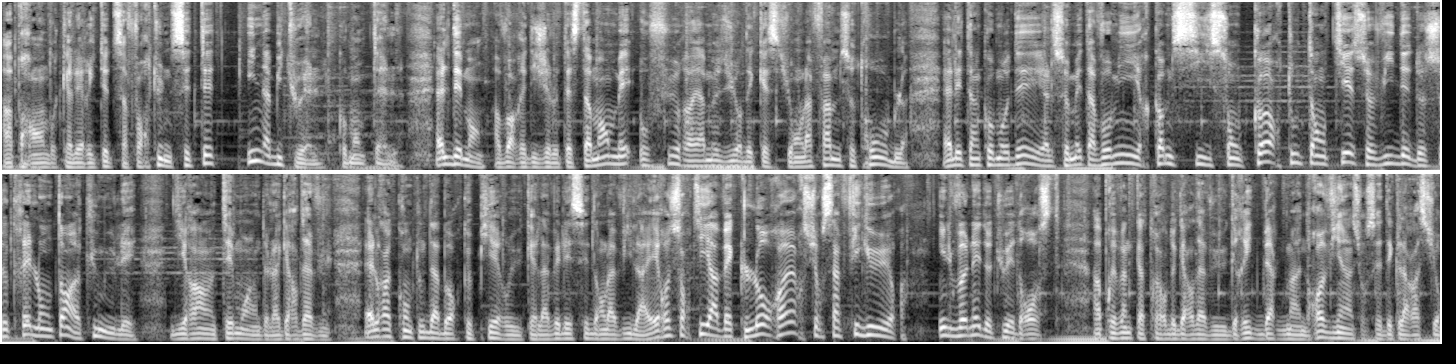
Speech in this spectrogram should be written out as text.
apprendre qu'elle héritait de sa fortune. C'était inhabituel, commente-t-elle. Elle dément avoir rédigé le testament, mais au fur et à mesure des questions, la femme se trouble. Elle est incommodée, elle se met à vomir, comme si son corps tout entier se vidait de secrets longtemps accumulés, dira un témoin de la garde à vue. Elle raconte tout d'abord que Pierru, qu'elle avait laissé dans la villa, est ressorti avec l'horreur sur sa figure. Il venait de tuer Drost. Après 24 heures de garde à vue, Grit Bergman revient sur ses déclarations.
